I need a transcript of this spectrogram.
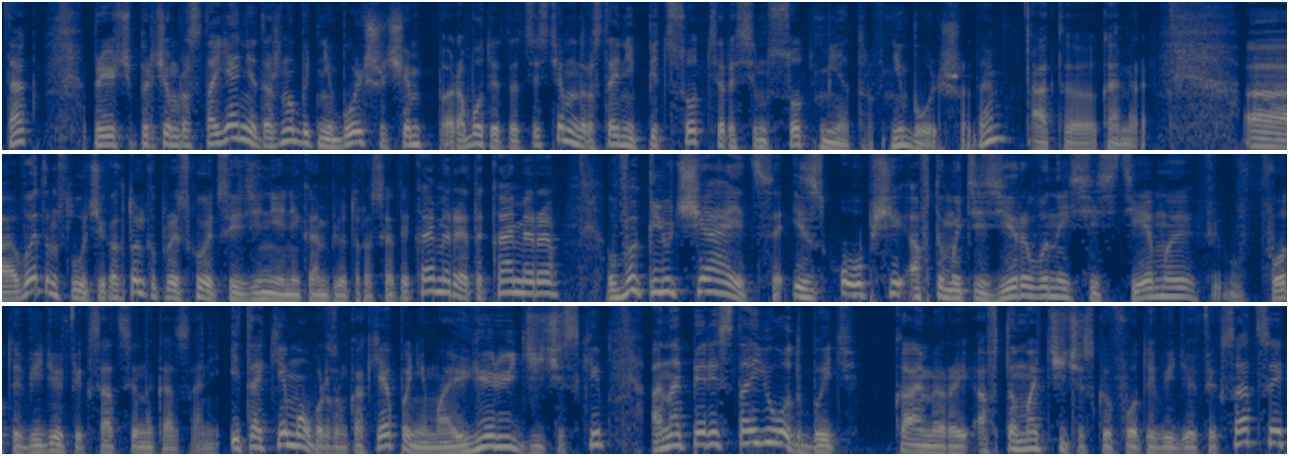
Так? Причем расстояние должно быть не больше, чем работает эта система на расстоянии 500-700 метров, не больше, да, от камеры. А, в этом случае, как только происходит соединение компьютера с этой камерой, эта камера выключается из общей автоматизированной системы фото-видеофиксации наказаний. И таким образом, как я понимаю, юридически она перестает быть камерой автоматической фото-видеофиксации,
